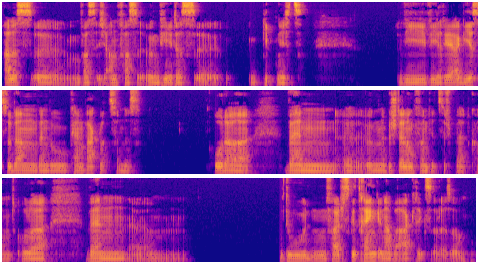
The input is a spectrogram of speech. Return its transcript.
alles, äh, was ich anfasse, irgendwie, das äh, gibt nichts. Wie, wie reagierst du dann, wenn du keinen Parkplatz findest? Oder wenn äh, irgendeine Bestellung von dir zu spät kommt? Oder wenn ähm, du ein falsches Getränk in der Bar kriegst oder so?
